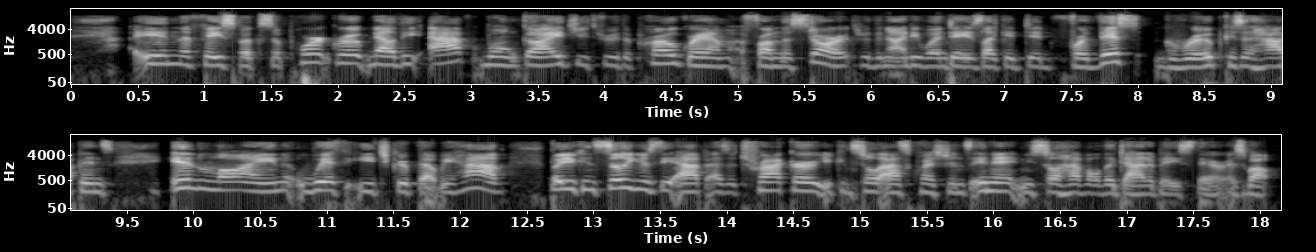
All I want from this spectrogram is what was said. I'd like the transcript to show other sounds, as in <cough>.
in the Facebook support group. Now, the app won't guide you through the program from the start through the 91 days like it did for this group because it happens in line with each group that we have. But you can still use the app as a tracker. You can still ask questions in it and you still have all the database there as well.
